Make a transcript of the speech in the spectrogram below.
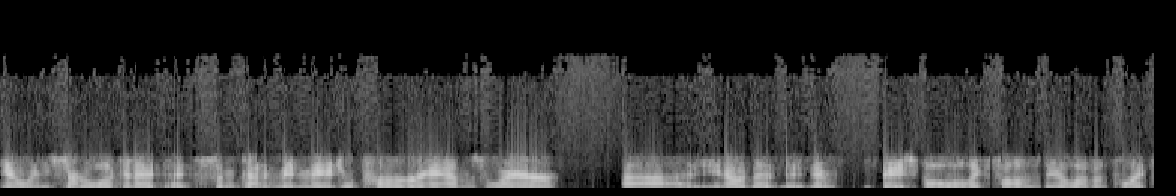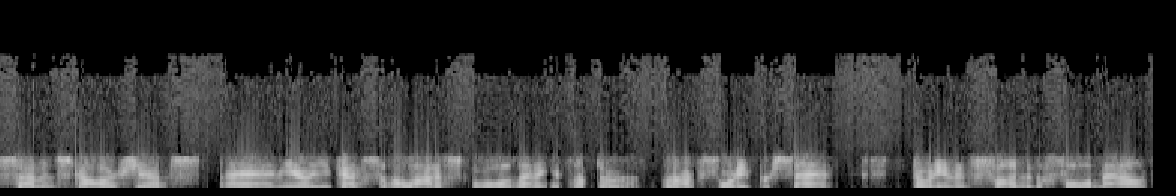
you know, when you start looking at, at some kind of mid-major programs where uh, you know, the, the, the baseball only funds the 11.7 scholarships, and you know, you've got a lot of schools. I think it's up to around 40 percent don't even fund the full amount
